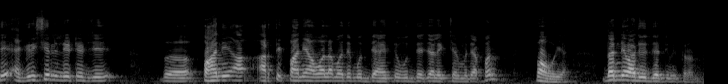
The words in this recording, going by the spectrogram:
ते ॲग्रीशी रिलेटेड जे पाहणी आर्थिक पाणी अहवालामध्ये मुद्दे आहेत ते उद्याच्या लेक्चरमध्ये आपण पाहूया. धन्यवाद विद्यार्थी मित्रांनो.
